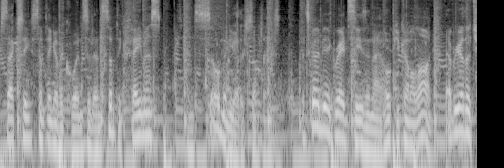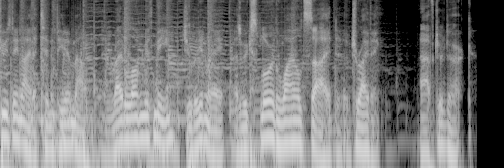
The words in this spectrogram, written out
sexy, something of a coincidence, something famous, and so many other somethings. It's going to be a great season. I hope you come along every other Tuesday night at 10 p.m. Mountain, and ride along with me, Julian Rai, as we explore the wild side of driving after dark.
